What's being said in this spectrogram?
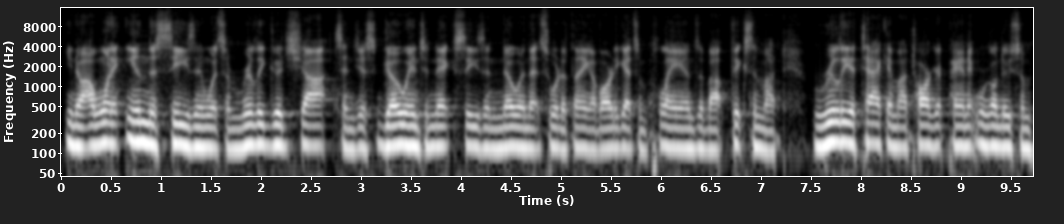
you know, I want to end the season with some really good shots and just go into next season knowing that sort of thing. I've already got some plans about fixing my, really attacking my target panic. We're going to do some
